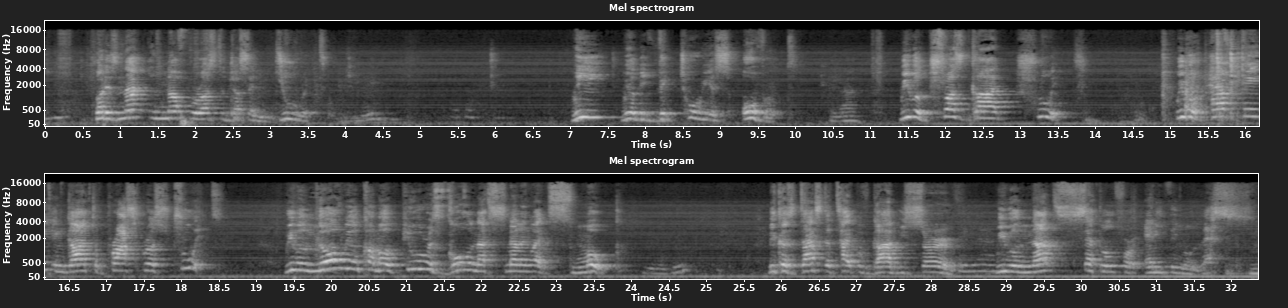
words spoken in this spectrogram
But it's not enough for us to just endure it. We will be victorious over it. Amen. We will trust God through it. We will have faith in God to prosper us through it. We will know we'll come out pure as gold, not smelling like smoke. Mm-hmm. Because that's the type of God we serve. We will not settle for anything less.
